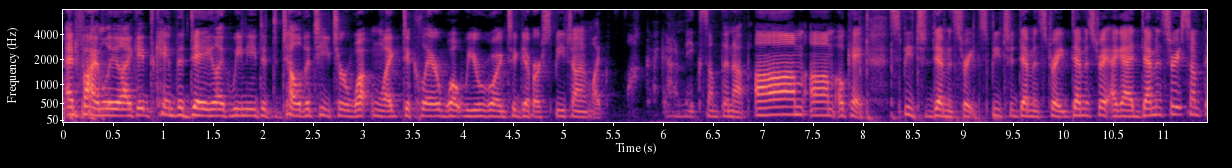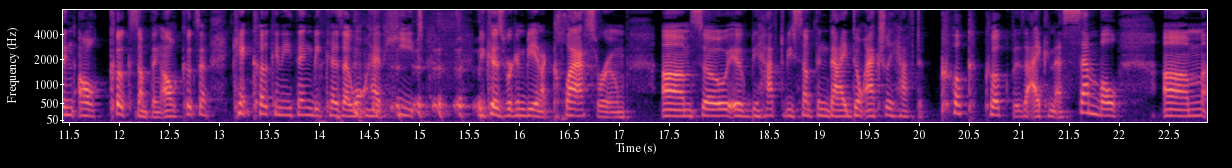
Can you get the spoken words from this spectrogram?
And finally, like it came the day like we needed to tell the teacher what and like declare what we were going to give our speech on. I'm like, fuck, I gotta make something up. Um, um, okay. Speech to demonstrate, speech to demonstrate, demonstrate. I gotta demonstrate something. I'll cook something. I'll cook something. Can't cook anything because I won't have heat because we're gonna be in a classroom. Um, so it would have to be something that I don't actually have to cook, cook, because I can assemble. Um,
